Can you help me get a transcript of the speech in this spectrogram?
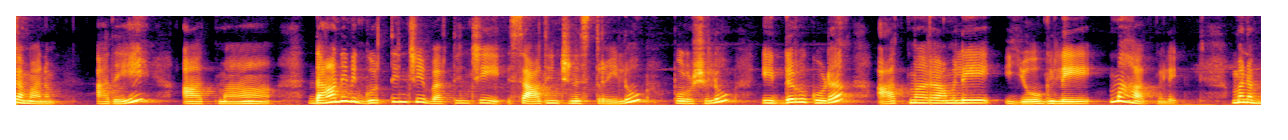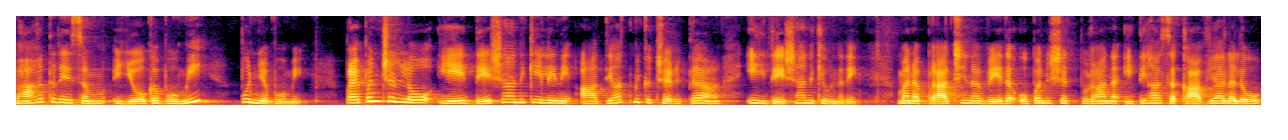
సమానం. అదే ఆత్మ. దానిని గుర్తించి వర్తించి సాధించిన స్త్రీలు పురుషులు ఇద్దరు కూడా ఆత్మారాములే యోగులే మహాత్ములే. మన భారతదేశం యోగ భూమి పుణ్యభూమి. ప్రపంచంలో ఏ దేశానికి లేని ఆధ్యాత్మిక చరిత్ర ఈ దేశానికి ఉన్నది. మన ప్రాచీన వేద ఉపనిషత్ పురాణ ఇతిహాస కావ్యాలలో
